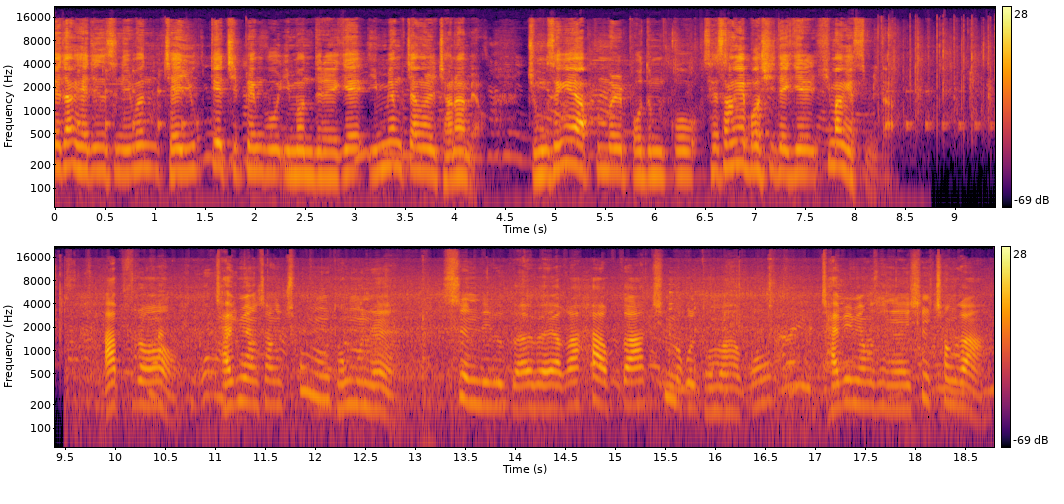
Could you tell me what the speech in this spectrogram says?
회장 혜진 스님은 제6대 집행부 임원들에게 임명장을 전하며 중생의 아픔을 보듬고 세상의 벗이 되길 희망했습니다. 앞으로 자비명상 총동문회 스님들과 하업과 친목을 도모하고 자비명상의 실천과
